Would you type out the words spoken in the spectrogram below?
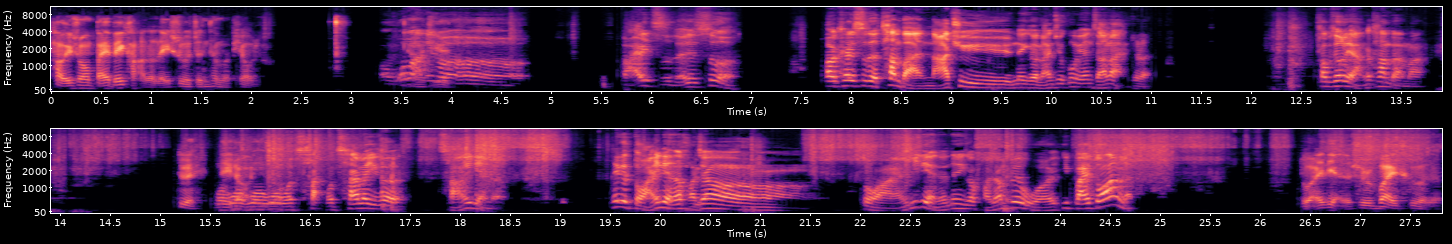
还有一双白北卡的镭射，真他妈漂亮。哦，我把那个白子镭射二 K 四的碳板拿去那个篮球公园展览去了。它不是有两个碳板吗？对，我我我我我拆我拆了一个长一点的，那个短一点的好像短一点的那个好像被我一掰断了。短一点的是外侧的。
